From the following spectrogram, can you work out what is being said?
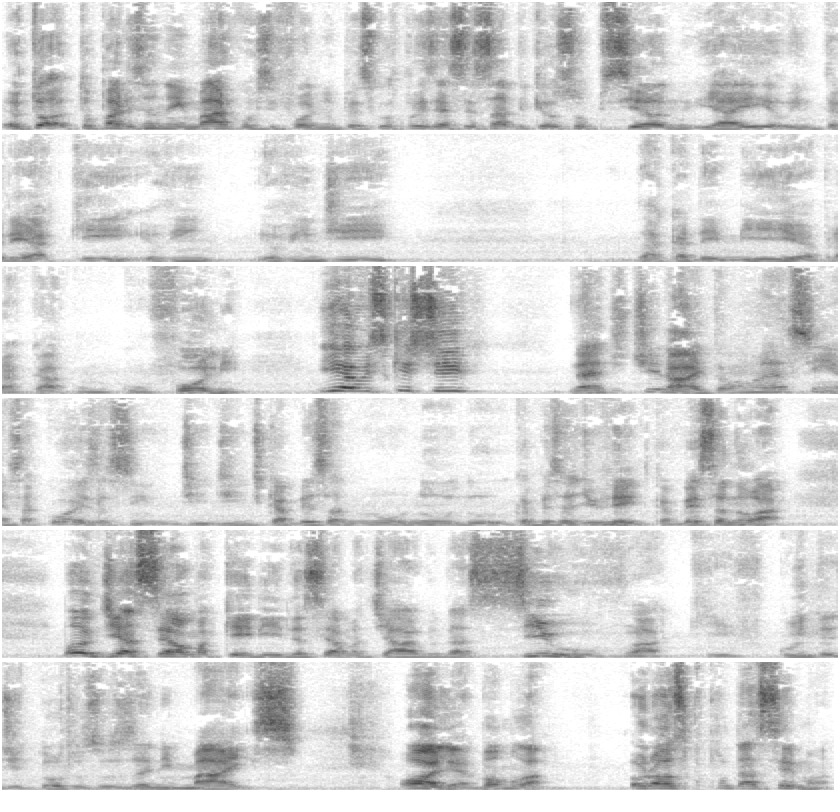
Eu tô, tô parecendo Neymar com esse fone no pescoço. Pois é, você sabe que eu sou pisciano. E aí eu entrei aqui, eu vim, eu vim de da academia para cá com, com fone. E eu esqueci, né, de tirar. Então é assim, essa coisa assim, de, de, de cabeça no, no do, cabeça de jeito, cabeça no ar. Bom dia, Selma querida, Selma Tiago da Silva, que cuida de todos os animais. Olha, vamos lá. Horóscopo da semana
